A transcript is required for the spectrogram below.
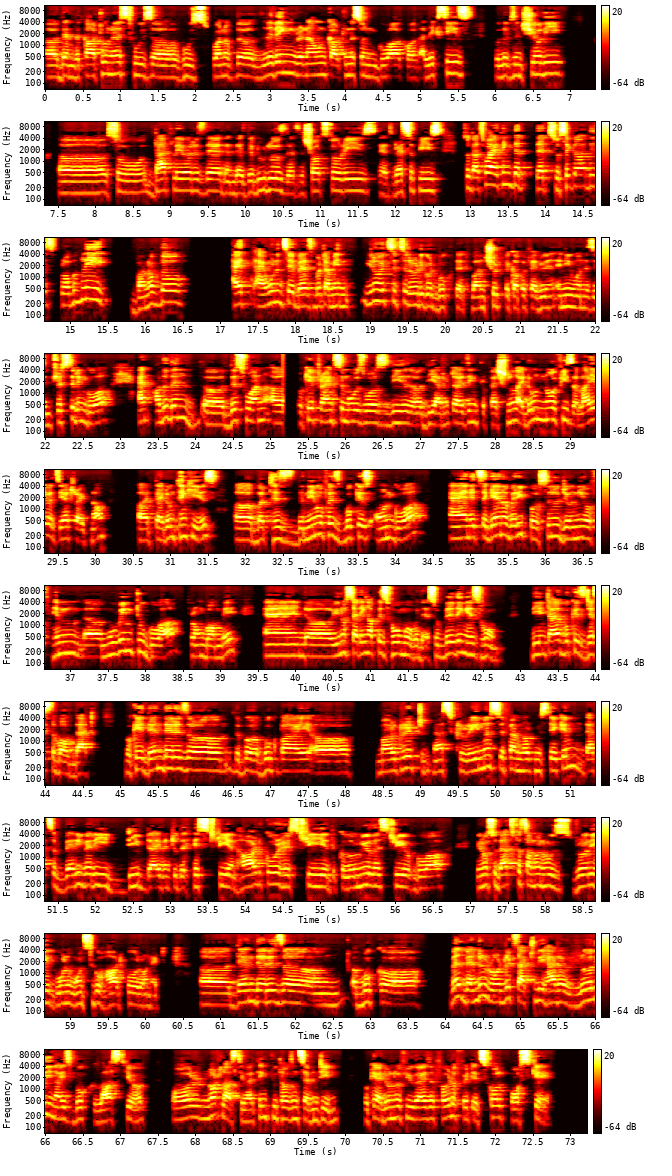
Uh, then the cartoonist, who's uh, who's one of the living renowned cartoonists in Goa, called Alexis, who lives in Shirley. Uh, so that layer is there. Then there's the doodles, there's the short stories, there's recipes. So that's why I think that that Susegad is probably one of the I, I wouldn't say best, but I mean, you know, it's it's a really good book that one should pick up if everyone, anyone is interested in Goa. And other than uh, this one, uh, Okay, Frank Simoes was the uh, the advertising professional. I don't know if he's alive as yet right now. Uh, I don't think he is. Uh, but his the name of his book is On Goa, and it's again a very personal journey of him uh, moving to Goa from Bombay and uh, you know setting up his home over there. So building his home. The entire book is just about that. Okay, then there is a the book by uh, Margaret Mascarenhas, if I'm not mistaken. That's a very very deep dive into the history and hardcore history the colonial history of Goa. You know, so that's for someone who's really wants to go hardcore on it. Uh, then there is a, um, a book. Uh, well, Wendell Rodricks actually had a really nice book last year, or not last year, I think 2017. Okay, I don't know if you guys have heard of it. It's called Poskem.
